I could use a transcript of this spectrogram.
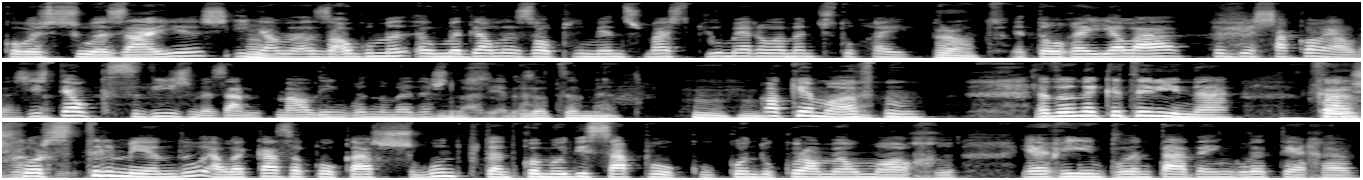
com as suas aias e hum. elas, alguma, uma delas, ou pelo menos mais do que uma, eram amantes do rei. Pronto. Então o rei ia lá para deixar com elas. Isto é o que se diz, mas há muito má língua no meio da história. Não? Exatamente. Uhum. De qualquer modo, a dona Catarina foi casa. um esforço tremendo. Ela casa com o Carlos II, portanto, como eu disse há pouco, quando o Cromwell morre, é reimplantada em Inglaterra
